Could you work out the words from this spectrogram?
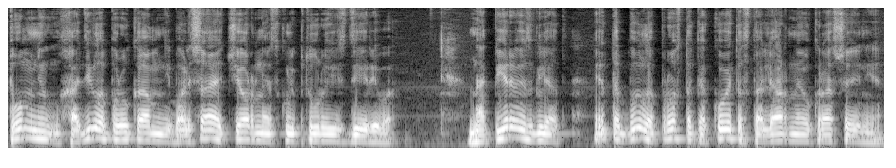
Помню, ходила по рукам небольшая черная скульптура из дерева. На первый взгляд это было просто какое-то столярное украшение.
